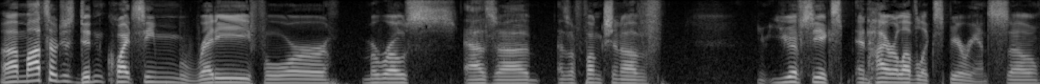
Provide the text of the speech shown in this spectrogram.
Uh, Mazo just didn't quite seem ready for Moroz as a as a function of UFC ex- and higher level experience. So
